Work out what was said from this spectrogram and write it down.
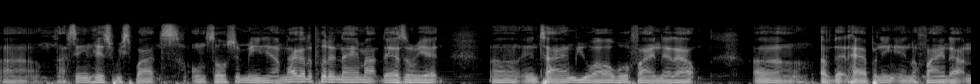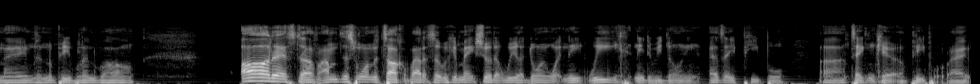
Um, I've seen his response on social media. I'm not going to put a name out there as of yet. Uh, in time, you all will find that out uh, of that happening and find out names and the people involved. All that stuff. I'm just wanting to talk about it so we can make sure that we are doing what need, we need to be doing as a people, uh, taking care of people, right?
